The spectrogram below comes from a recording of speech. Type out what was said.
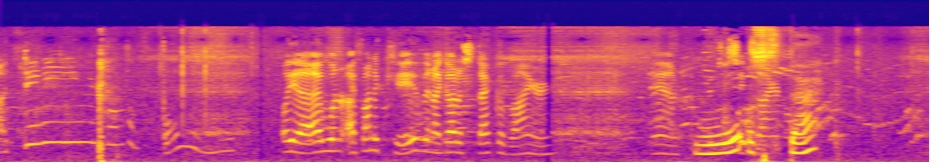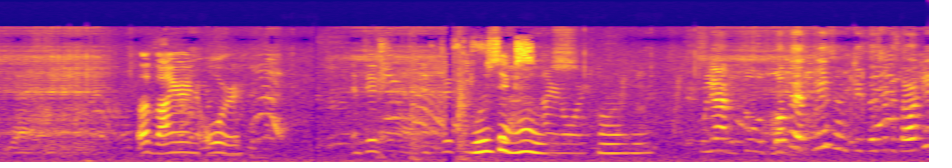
I didn't even have a phone. Oh yeah, I went. I found a cave and I got a stack of iron. And What? A iron stack? of iron ore. And, 50, and 56 Where's the iron house? ore. Oh, right here. Julián, tu bote de Twix, ¿es este que estaba aquí?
